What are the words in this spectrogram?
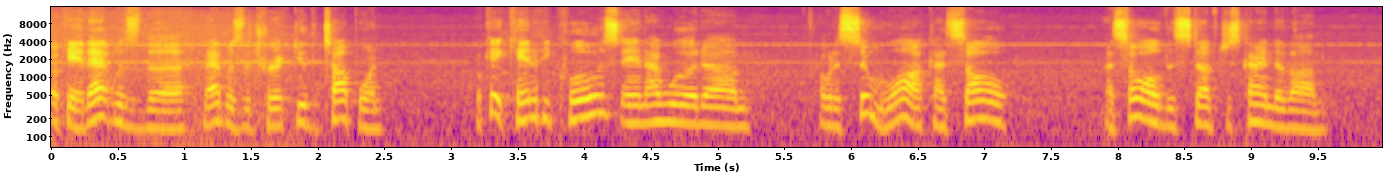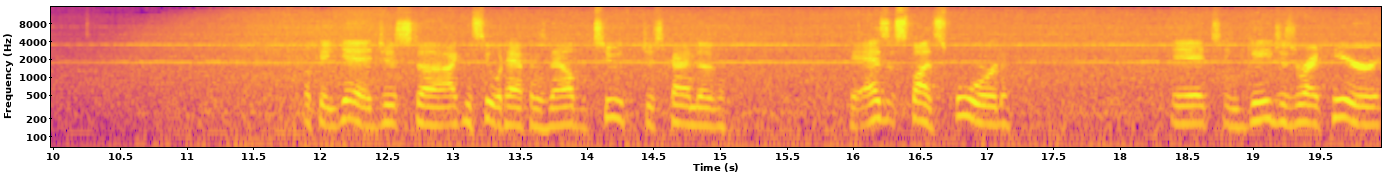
Okay, that was the that was the trick. Do the top one. Okay, canopy closed, and I would um, I would assume lock. I saw I saw all this stuff just kind of um. Okay, yeah, just uh, I can see what happens now. The tooth just kind of okay, as it slides forward, it engages right here,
